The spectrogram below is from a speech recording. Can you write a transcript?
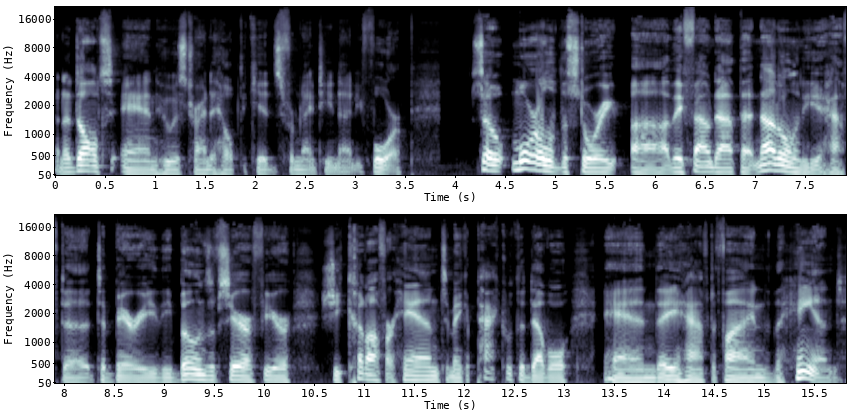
an adult and who is trying to help the kids from 1994. So, moral of the story, uh, they found out that not only do you have to, to bury the bones of Sarah Fier, she cut off her hand to make a pact with the devil, and they have to find the hand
